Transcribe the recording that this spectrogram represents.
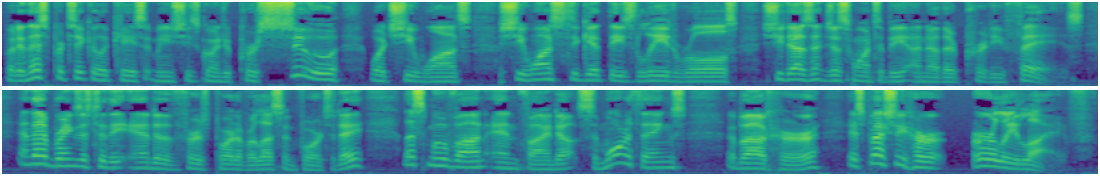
But in this particular case, it means she's going to pursue what she wants. She wants to get these lead roles. She doesn't just want to be another pretty face. And that brings us to the end of the first part of our lesson for today. Let's move on and find out some more things about her, especially her early life.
